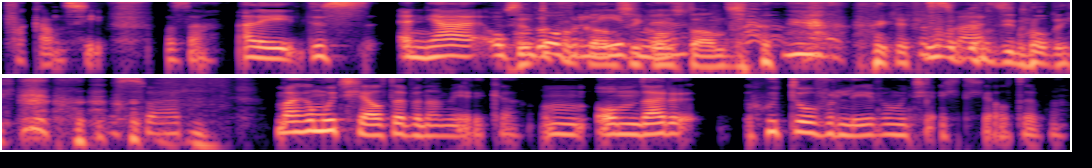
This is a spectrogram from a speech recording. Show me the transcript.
vakantie. Is dat? Allee, dus, en ja, ook Je om zit te op vakantie overleven. hè. constant. Geen waar. vakantie nodig. Dat is waar. Maar je moet geld hebben in Amerika. Om, om daar goed te overleven, moet je echt geld hebben.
